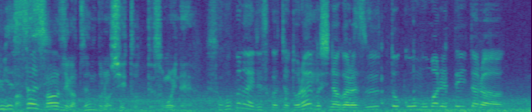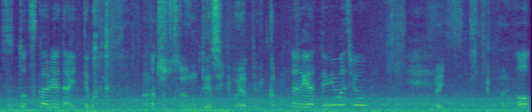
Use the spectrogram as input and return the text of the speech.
マッサージが全部のシートってすごいね。すごくないですか？じゃあドライブしながらずっとこう揉まれていたらずっと疲れないってこと？ちょっと運転席もやってみっか。なやってみましょう。はい。お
